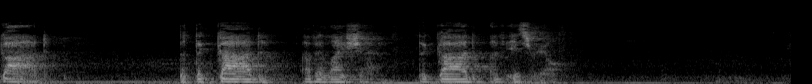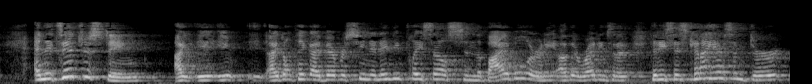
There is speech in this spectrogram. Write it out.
God but the God of Elisha, the God of Israel. And it's interesting. I, it, I don't think I've ever seen it any place else in the Bible or any other writings that, I, that he says, "Can I have some dirt?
